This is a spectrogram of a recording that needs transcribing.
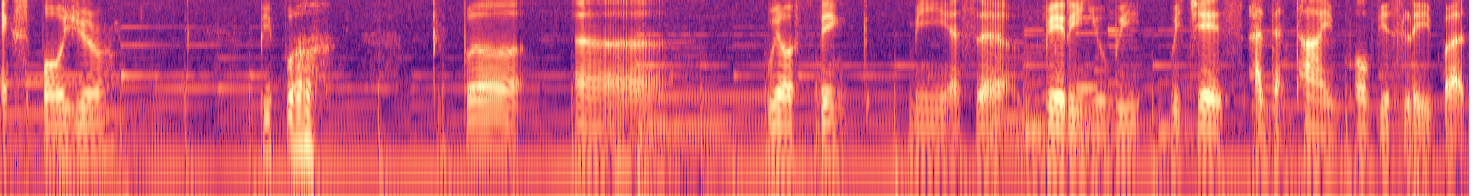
exposure. People people uh, will think me as a very newbie which is at that time obviously but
